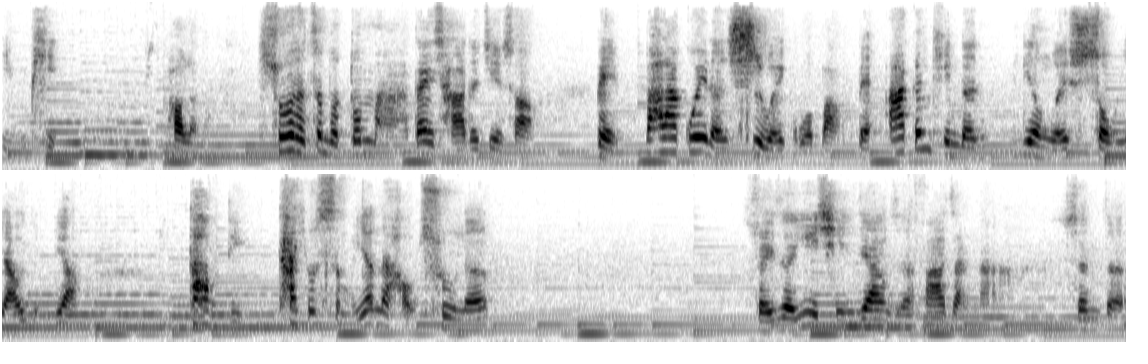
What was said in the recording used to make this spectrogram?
饮品。好了，说了这么多马黛茶的介绍，被巴拉圭人视为国宝，被阿根廷人认为手摇饮料，到底它有什么样的好处呢？随着疫情这样子的发展啊，生的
